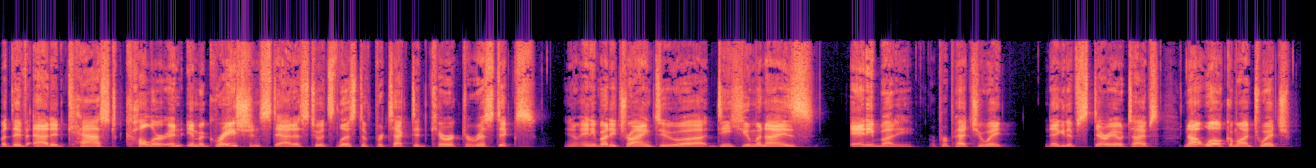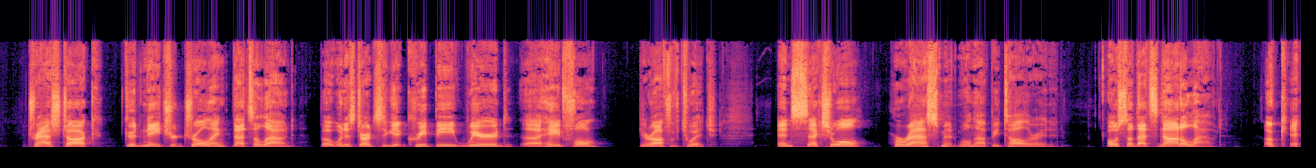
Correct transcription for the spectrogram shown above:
but they've added caste, color, and immigration status to its list of protected characteristics. You know, anybody trying to uh, dehumanize anybody or perpetuate negative stereotypes, not welcome on Twitch. Trash talk, good natured trolling, that's allowed. But when it starts to get creepy, weird, uh, hateful, you're off of Twitch. And sexual harassment will not be tolerated. Oh, so that's not allowed. Okay.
